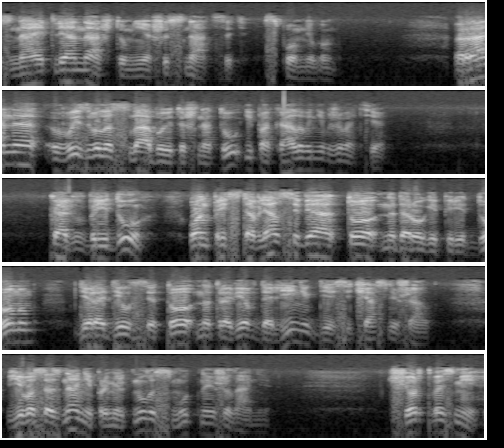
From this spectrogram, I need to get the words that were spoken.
знает ли она, что мне шестнадцать?» — вспомнил он. Рана вызвала слабую тошноту и покалывание в животе. Как в бреду, он представлял себя то на дороге перед домом, где родился, то на траве в долине, где сейчас лежал. В его сознании промелькнуло смутное желание. Черт возьми,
